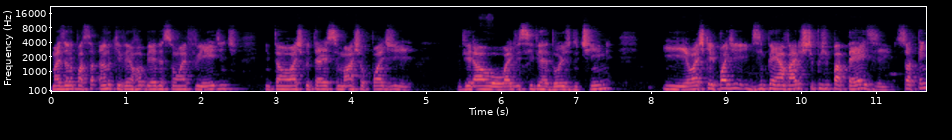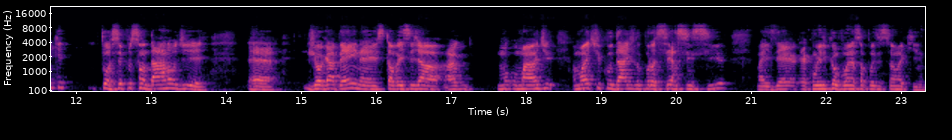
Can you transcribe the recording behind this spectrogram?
mas ano, passado, ano que vem o Rob Anderson é free agent, então eu acho que o Terence Marshall pode virar o wide receiver 2 do time, e eu acho que ele pode desempenhar vários tipos de papéis, e só tem que torcer para o Sandarnold é, jogar bem, né? Isso talvez seja a, o maior, a maior dificuldade do processo em si, mas é, é com ele que eu vou nessa posição aqui.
